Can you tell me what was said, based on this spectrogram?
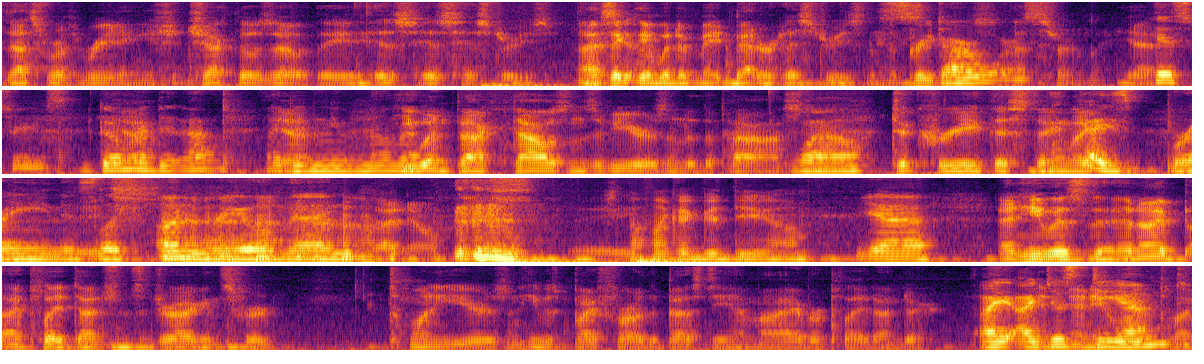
that's worth reading. You should check those out. The, his his histories. I That's think they would have made better histories than the prequels. Star Wars? That's certainly yeah. Histories? Gomer Yeah. did that? I Yeah. didn't even know that. He went back thousands of years into the past. Wow. To create this thing that like guy's brain is like unreal, man. I know. It's- Nothing like a good DM. Yeah. and he was and I I played Dungeons and Dragons for 20 years and he was by far the best DM I ever played under. I, I just any DM'd. play.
